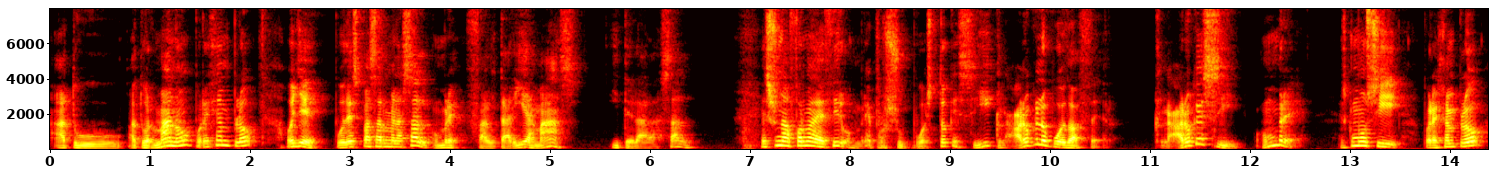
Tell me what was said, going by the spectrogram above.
a tu, a tu hermano, por ejemplo, oye, ¿puedes pasarme la sal? Hombre, faltaría más, y te da la sal. Es una forma de decir, hombre, por supuesto que sí, claro que lo puedo hacer. ¡Claro que sí! ¡Hombre! Es como si, por ejemplo,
